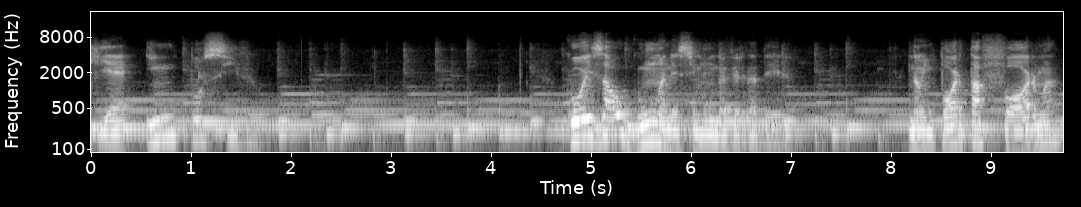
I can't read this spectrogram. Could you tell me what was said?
que é impossível. Coisa alguma nesse mundo é verdadeira. Não importa a forma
